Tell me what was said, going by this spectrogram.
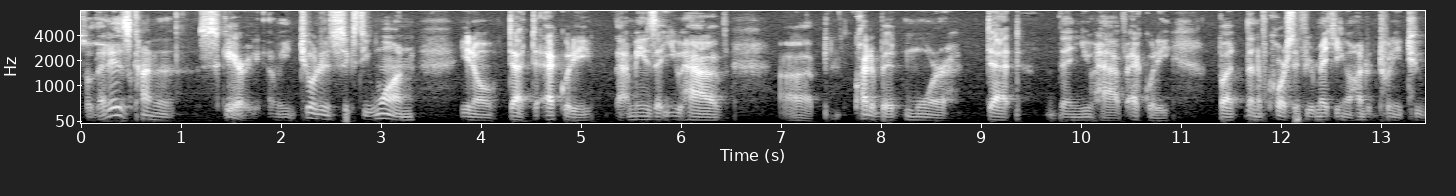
So that is kind of scary. I mean, 261, you know, debt to equity, that means that you have uh, quite a bit more debt than you have equity. But then, of course, if you're making 122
